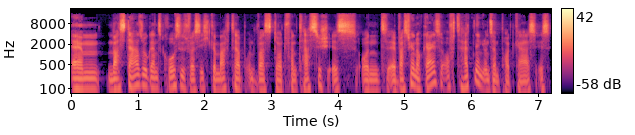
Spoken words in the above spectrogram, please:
ähm, was da so ganz groß ist, was ich gemacht habe und was dort fantastisch ist und äh, was wir noch gar nicht so oft hatten in unserem Podcast, ist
